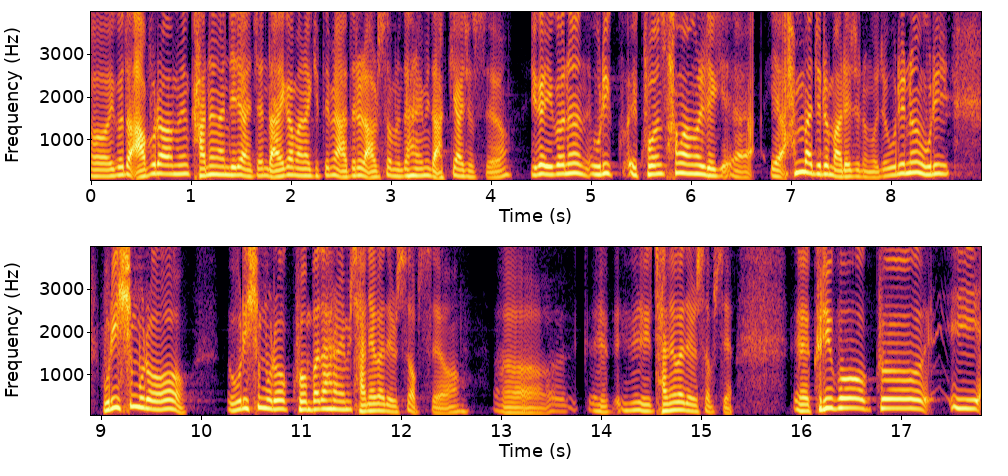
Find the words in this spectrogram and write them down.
어, 이것도 아브라함은 가능한 일이 아니잖아요. 나이가 많았기 때문에 아들을 낳을 수 없는데 하나님이 낳게 하셨어요. 그러니까 이거는 우리 구원 상황을 얘기, 예, 한마디로 말해주는 거죠. 우리는 우리 우리 힘으로 우리 힘으로 구원받아 하나님의 자녀가 될 수 없어요. 어, 그, 그, 자녀가 될 수 없어요. 예, 그리고 그 이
